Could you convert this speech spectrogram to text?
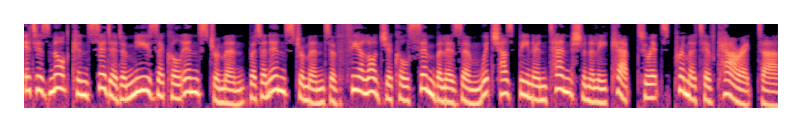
it is not considered a musical instrument but an instrument of theological symbolism which has been intentionally kept to its primitive character.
